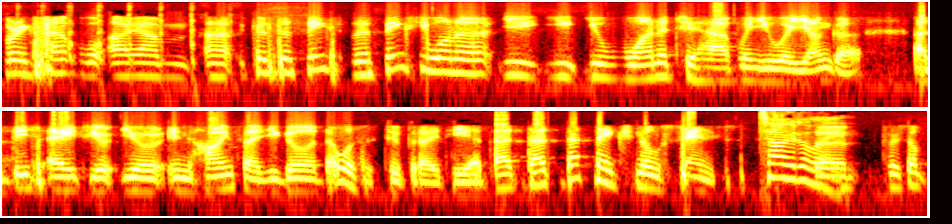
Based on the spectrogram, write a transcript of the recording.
for example, I am because the things the things you wanna you, you, you wanted to have when you were younger. At this age, you're, you're in hindsight, you go, "That was a stupid idea. That that that makes no sense." Totally. Uh, for some,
